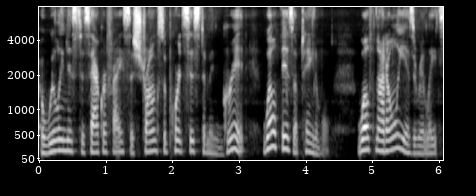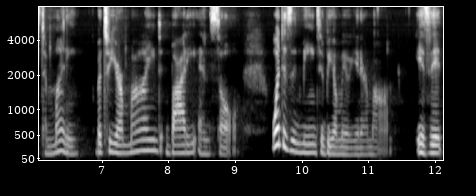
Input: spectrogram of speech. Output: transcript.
a willingness to sacrifice, a strong support system, and grit, wealth is obtainable. Wealth not only as it relates to money, but to your mind, body, and soul. What does it mean to be a millionaire mom? Is it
